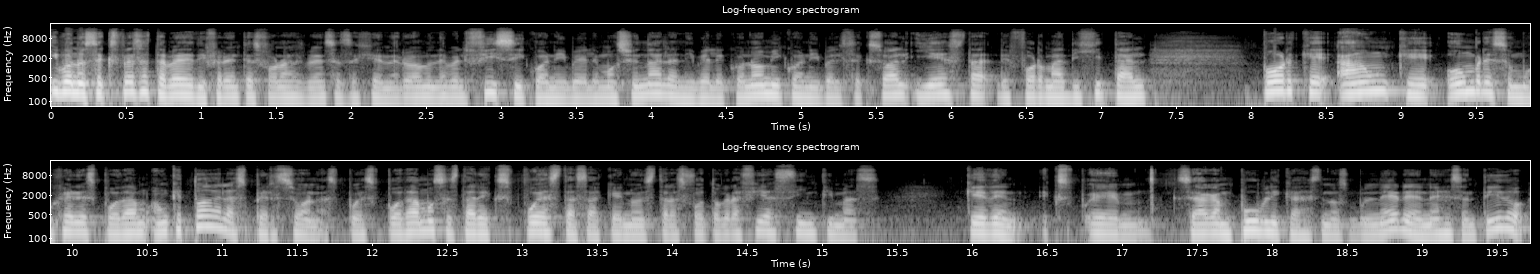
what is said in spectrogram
y bueno, se expresa a través de diferentes formas de violencias de género, a nivel físico, a nivel emocional, a nivel económico, a nivel sexual y esta de forma digital, porque aunque hombres o mujeres podamos, aunque todas las personas pues podamos estar expuestas a que nuestras fotografías íntimas queden, em, se hagan públicas, nos vulneren en ese sentido,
